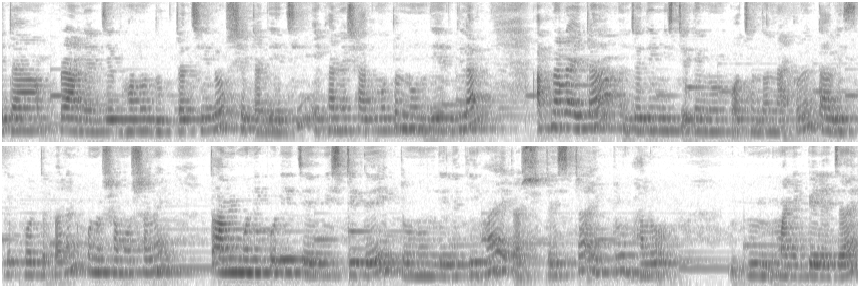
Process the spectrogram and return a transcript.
এটা প্রাণের যে ঘন দুধটা ছিল, সেটা দিয়েছি। এখানে স্বাদ মতো নুন দিয়ে দিলাম। আপনারা এটা যদি মিষ্টিতে নুন পছন্দ না করেন, তাহলে স্কিপ করতে পারেন, কোনো সমস্যা নেই। তো আমি মনে করি যে মিষ্টিতে একটু নুন দিলে কি হয় এটা টেস্টটা একটু ভালো মানে বেড়ে যায়।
